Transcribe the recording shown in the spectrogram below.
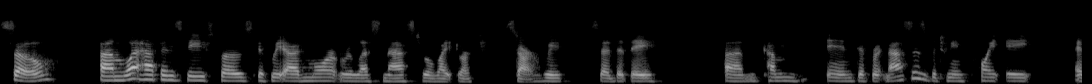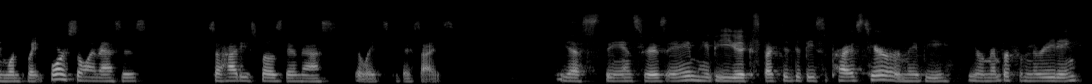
So um, what happens, do you suppose, if we add more or less mass to a white dwarf star? We said that they um, come in different masses between 0.8 and 1.4 solar masses. So how do you suppose their mass relates to their size? Yes, the answer is A. Maybe you expected to be surprised here, or maybe you remember from the reading.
